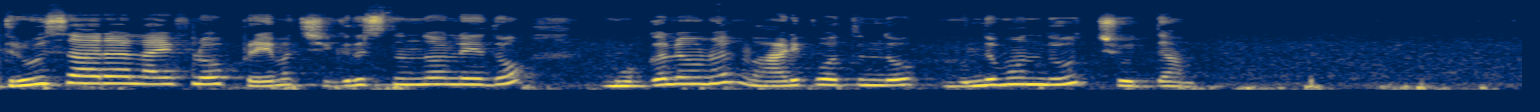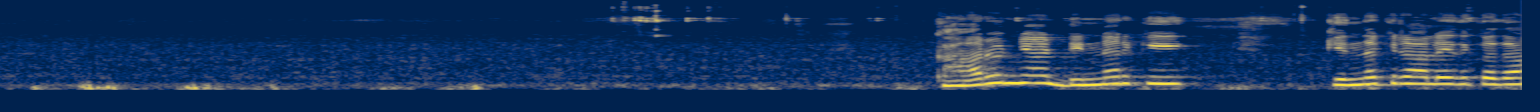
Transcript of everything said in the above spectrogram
ధ్రువసారా లైఫ్లో ప్రేమ చిగురుస్తుందో లేదో మొగ్గలోనే వాడిపోతుందో ముందు ముందు చూద్దాం. కారుణ్య డిన్నర్కి కిందకి రాలేదు కదా?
